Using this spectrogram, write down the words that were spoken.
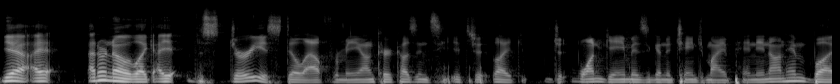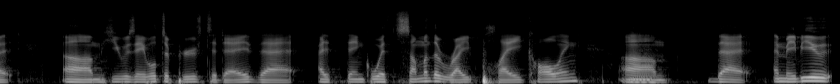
Yeah, I I don't know. Like I, the jury is still out for me on Kirk Cousins. It's just like j- one game isn't going to change my opinion on him, but um, he was able to prove today that I think with some of the right play calling, um, that and maybe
